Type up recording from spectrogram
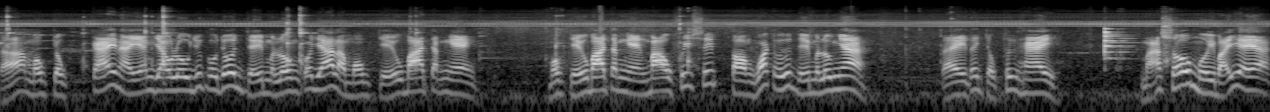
Đó một chục cái này em giao lưu với cô chú anh chị mình luôn có giá là một triệu ba trăm ngàn. Một triệu ba trăm ngàn bao phí ship toàn quốc cho cô chú anh chị mình luôn nha. Đây, tới chục thứ hai. Mã số 17E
